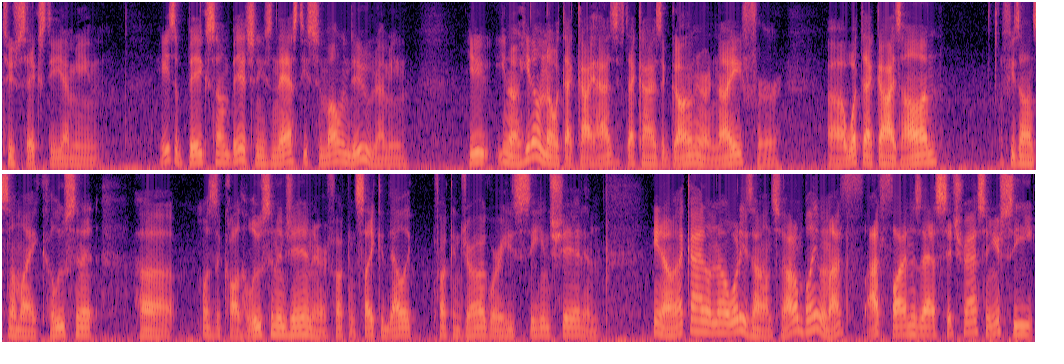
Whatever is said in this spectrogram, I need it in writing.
260. I mean, he's a big son bitch, and he's a nasty Samoan dude. I mean, you you know, he don't know what that guy has, if that guy has a gun or a knife or uh, what that guy's on. If he's on some, like, hallucinate, uh, what's it called, hallucinogen or fucking psychedelic fucking drug where he's seeing shit and you know, that guy don't know what he's on, so I don't blame him. I'd I'd fly in his ass, sit your ass in your seat,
